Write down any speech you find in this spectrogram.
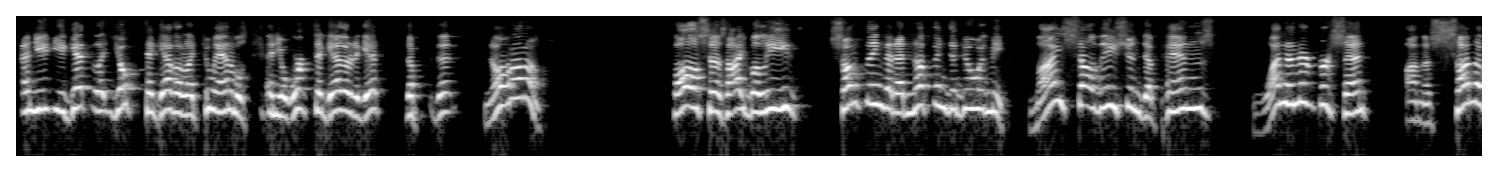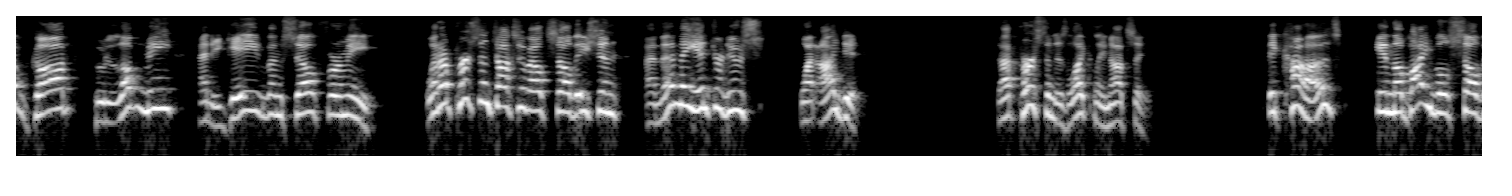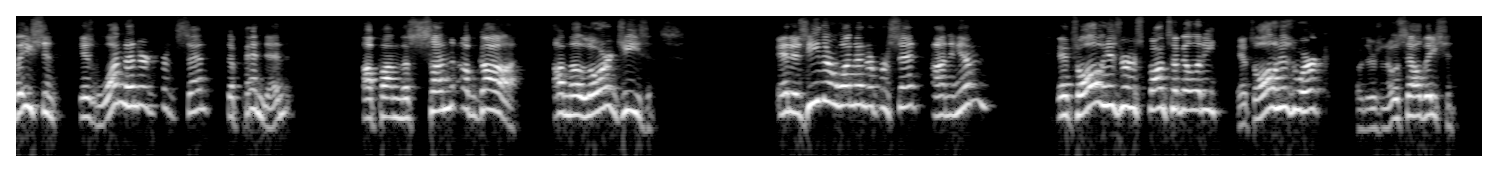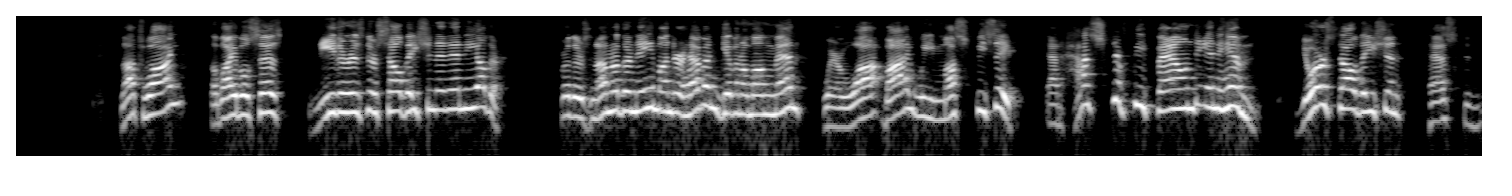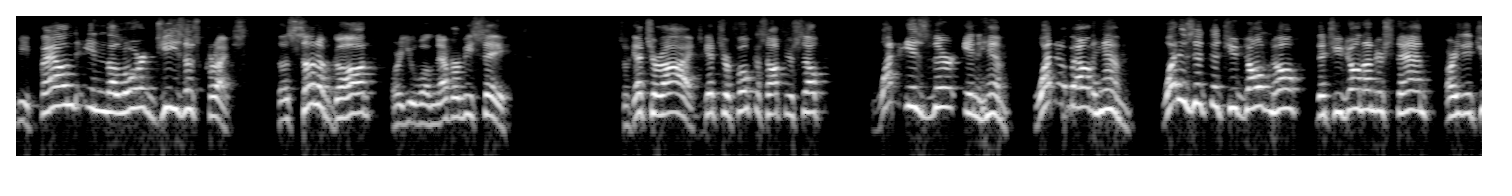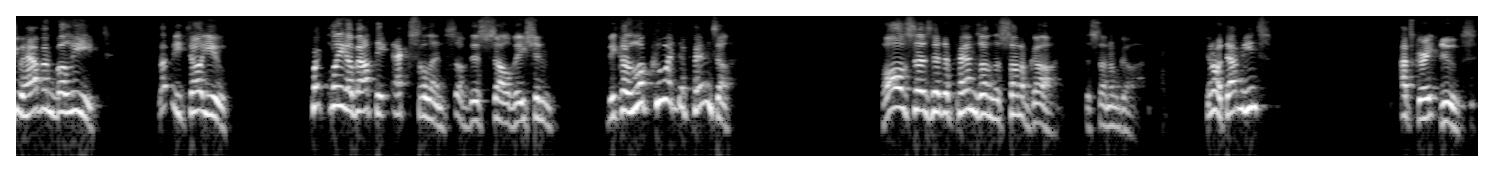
and you, you get like yoked together like two animals and you work together to get the, the no, no, no. Paul says, I believed something that had nothing to do with me. My salvation depends 100% on the Son of God who loved me and he gave himself for me. When a person talks about salvation and then they introduce what I did, that person is likely not saved. Because in the Bible, salvation is 100% dependent upon the Son of God, on the Lord Jesus. It is either 100% on Him, it's all His responsibility, it's all His work, or there's no salvation. That's why the Bible says, Neither is there salvation in any other. For there's none other name under heaven given among men whereby we must be saved. It has to be found in him. Your salvation has to be found in the Lord Jesus Christ, the Son of God, or you will never be saved. So get your eyes, get your focus off yourself. What is there in him? What about him? What is it that you don't know, that you don't understand, or that you haven't believed? Let me tell you quickly about the excellence of this salvation, because look who it depends on. Paul says it depends on the Son of God the Son of God. You know what that means? That's great news.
